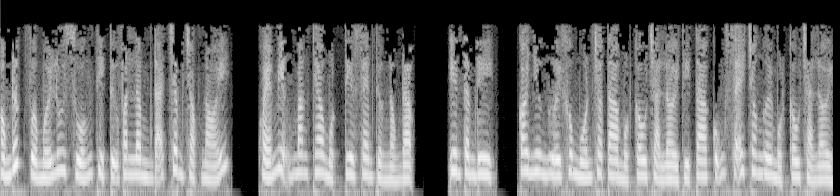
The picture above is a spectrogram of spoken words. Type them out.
Hồng Đức vừa mới lui xuống thì tự Văn Lâm đã châm chọc nói, khóe miệng mang theo một tia xem thường nồng đậm. Yên tâm đi, coi như ngươi không muốn cho ta một câu trả lời thì ta cũng sẽ cho ngươi một câu trả lời.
